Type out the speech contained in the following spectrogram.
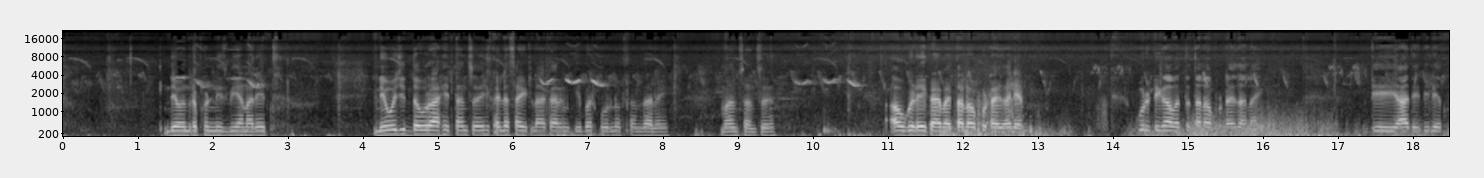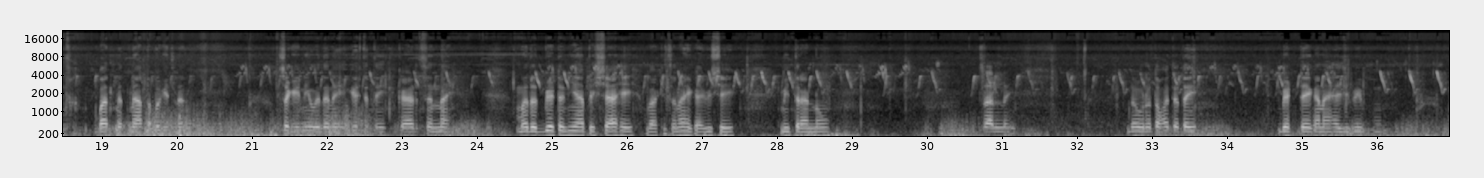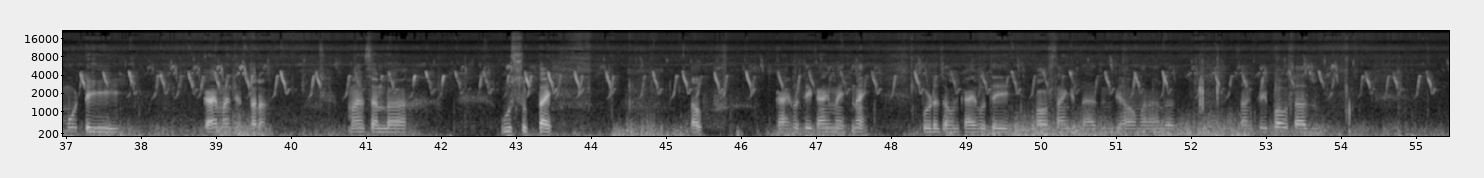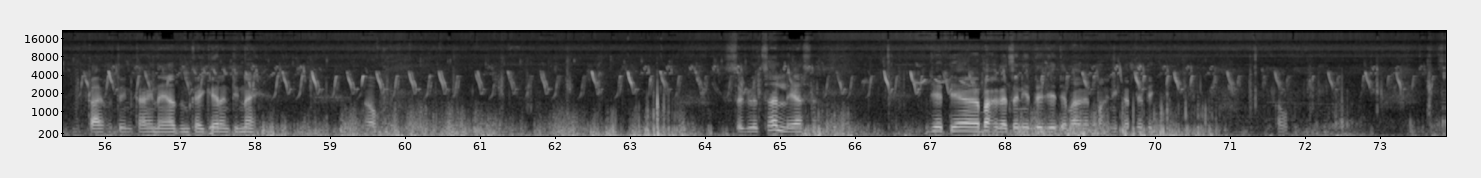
देवेंद्र फडणवीस बी येणार आहेत. नियोजित दौरा आहे त्यांचं इकडल्या साईडला कारण की भरपूर नुकसान झालं आहे माणसांचं. अवघड आहे काय बाय तलाव फुटाय झाल्यात. कुर्टी गावात तर तलाव फुटाय झाला आहे ते आधी दिलेत बातम्यात मी आता बघितलं. सगळी निवेदनही घेतात काय अडचण नाही. मदत भेटन ही अपेक्षा आहे. बाकीचं नाही काय विषय. मित्रांनो चाललंय. दौरत होत्यातही भेटतंय का नाही ह्याची बी मोठी काय म्हणतात त्याला? माणसांना उत्सुकता आहे अहो काय होते काय माहीत नाही. पुढं जाऊन काय होते पाऊस सांगितला अजून बी हवामान अंदाज सांगते पाऊस अजून. काय होते आणि काय नाही अजून काही गॅरंटी नाही. हो सगळं चाललंय असं. जे त्या भागाचं नेतं जे त्या भागात पाहणी करते ते.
